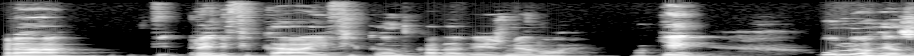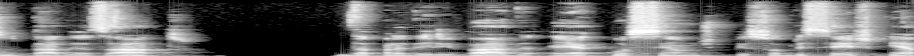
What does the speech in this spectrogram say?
para ele ficar aí ficando cada vez menor. ok? O meu resultado exato da para derivada é cosseno de π sobre 6, que é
